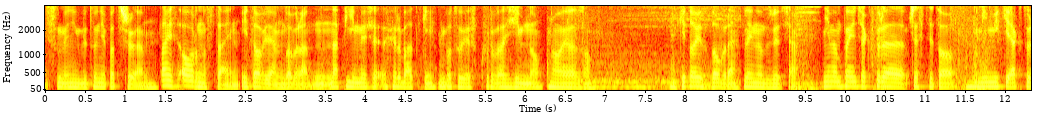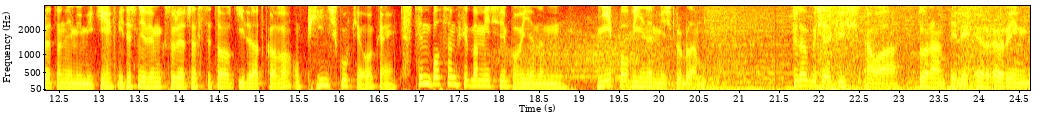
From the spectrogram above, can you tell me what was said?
W sumie nigdy tu nie patrzyłem. Tam jest Ornstein. I to wiem, dobra. Napijmy się herbatki, bo tu jest kurwa zimno. O Jezu. Jakie to jest dobre, klejnot życia. Nie mam pojęcia, które czesty to mimiki, a które to nie mimiki. I też nie wiem, które czesty to ki dodatkowo. O, pięć kukieł, okej. Z tym bossem chyba mieć nie powinienem... Nie powinienem mieć problemu. Przydałby się jakiś... Ała... R- ring.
